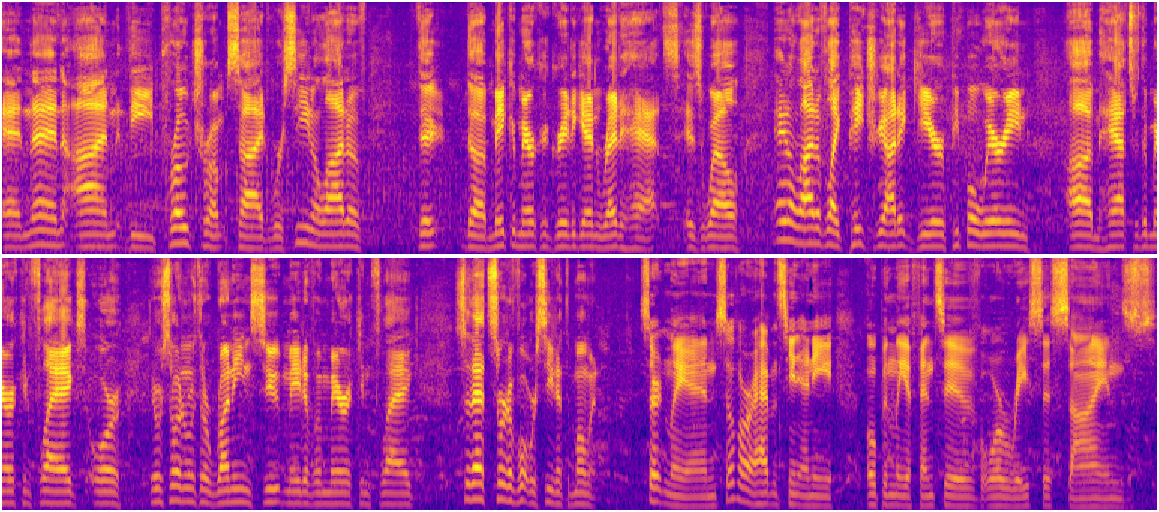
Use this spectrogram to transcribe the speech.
And then on the pro Trump side, we're seeing a lot of the the Make America Great Again red hats as well, and a lot of like patriotic gear. People wearing um, hats with American flags, or there was someone with a running suit made of American flag. So that's sort of what we're seeing at the moment. Certainly, and so far I haven't seen any openly offensive or racist signs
